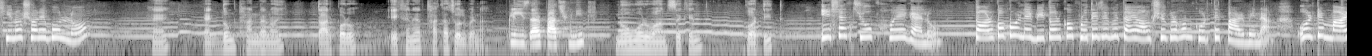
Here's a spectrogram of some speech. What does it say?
ক্ষীণস্বরে বলল হ্যাঁ একদম ঠান্ডা নয় তারপরও এখানে আর থাকা চলবে না। প্লিজ আর পাঁচ মিনিট। No more one second got it Isha চুপ হয়ে গেল। তর্ক করলে বিতর্ক প্রতিযোগিতায় অংশগ্রহণ করতে পারবে না। উল্টে মার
